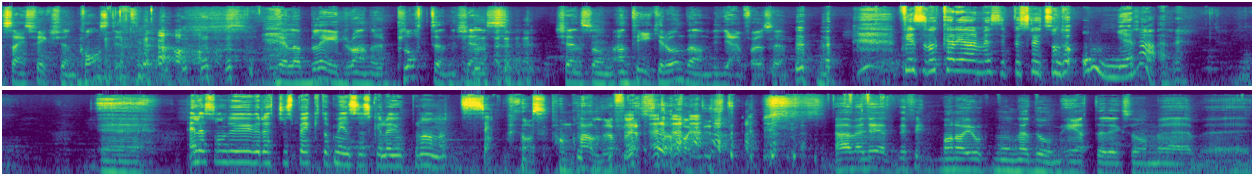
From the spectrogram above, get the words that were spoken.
science fiction-konstigt. Hela Blade Runner-plotten känns, känns som Antikrundan vid jämförelse. Finns det något karriärmässigt beslut som du ångrar? Eh, Eller som du i retrospekt åtminstone skulle ha gjort på något annat sätt? de allra flesta faktiskt. Ja, men det, det, man har gjort många dumheter liksom. Eh, eh,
